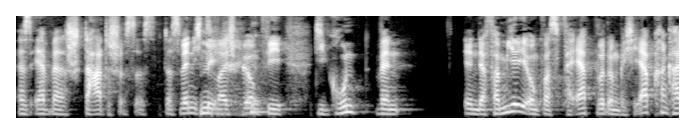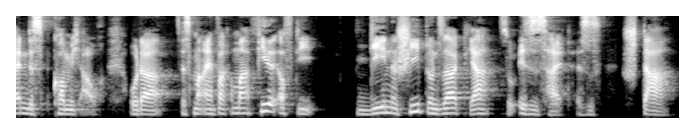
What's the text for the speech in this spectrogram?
dass eher was Statisches ist. Dass wenn ich nee. zum Beispiel irgendwie die Grund, wenn in der Familie irgendwas vererbt wird, irgendwelche Erbkrankheiten, das bekomme ich auch. Oder dass man einfach immer viel auf die Gene schiebt und sagt, ja, so ist es halt. Es ist starr.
